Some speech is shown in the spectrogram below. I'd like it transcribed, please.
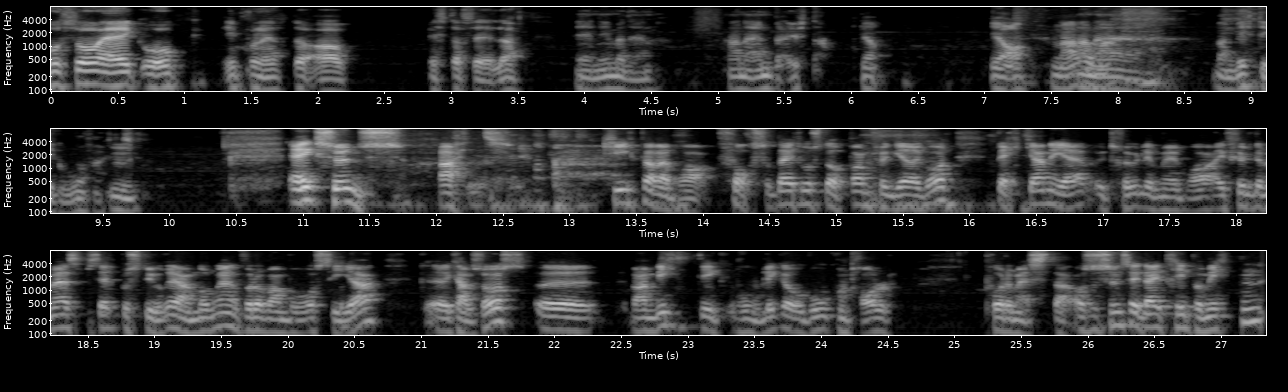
Og så er jeg òg imponert av Mr. Sele. Enig med den. Han er en bauta. Ja, mer og Han mer. er vanvittig god, faktisk. Jeg syns at keeper er bra. Forsvar, De to stopperne fungerer godt. Bekkene gjør utrolig mye bra. Jeg fulgte med spesielt på Sture i andre omgang, for da var han på vår side. eh, Kalsås. Eh, Vanvittig rolig og god kontroll på det meste. Og så syns jeg de tre på midten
